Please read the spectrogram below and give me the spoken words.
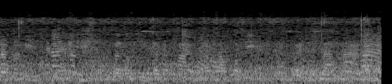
นั่งตรงนี้ใช่ไหมนั่งตรงนี้ก็จะพาดครับเราก็มีไปตามมา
